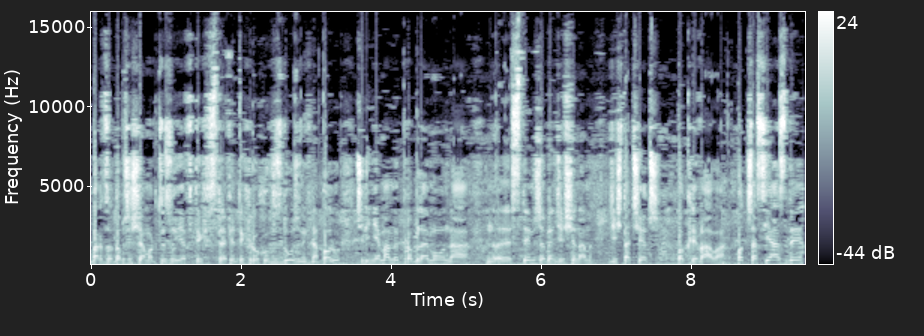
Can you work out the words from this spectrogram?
bardzo dobrze się amortyzuje w tych strefie tych ruchów wzdłużnych na polu, czyli nie mamy problemu na, e, z tym, że będzie się nam gdzieś ta ciecz pokrywała. Podczas jazdy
